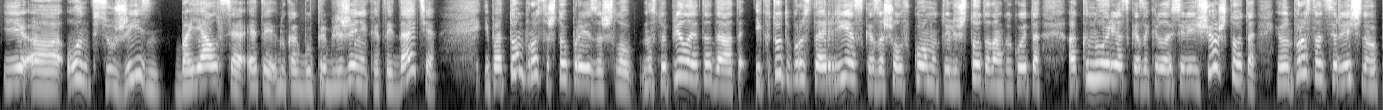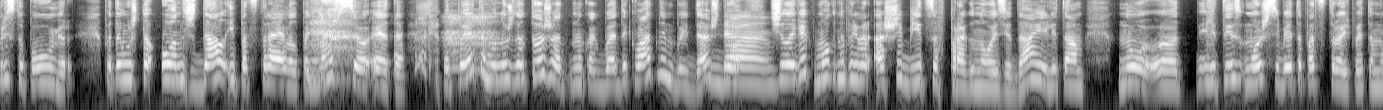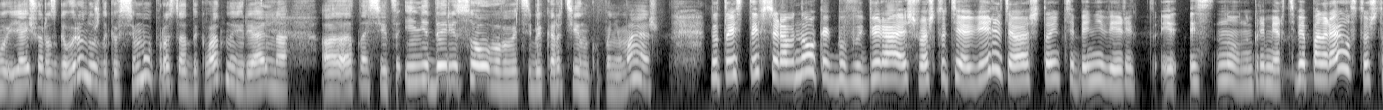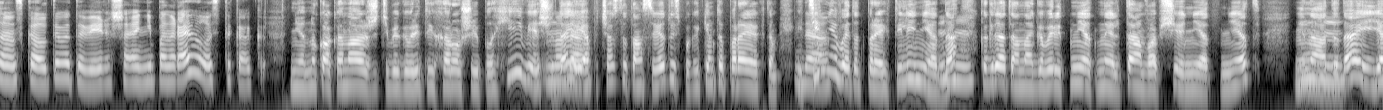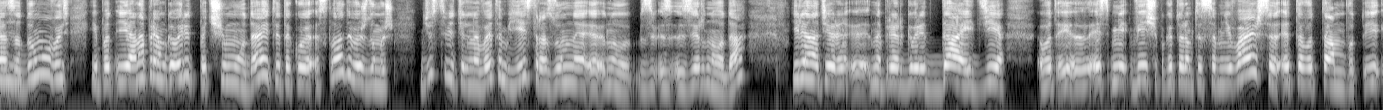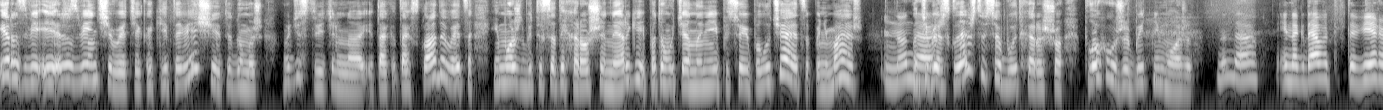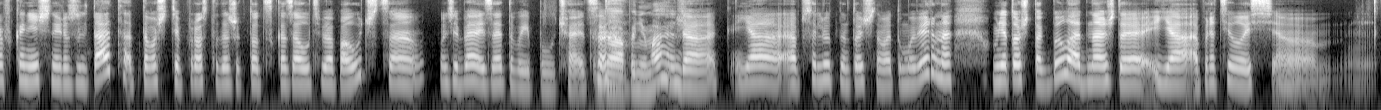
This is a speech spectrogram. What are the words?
И а, он всю жизнь боялся этой, ну, как бы приближения к этой дате. И потом просто что произошло? Наступила эта дата, и кто-то просто резко зашел в комнату или что-то там, какое-то окно резко закрылось или еще что-то, и он просто от сердечного приступа умер. Потому что он ждал и подстраивал, понимаешь, все это. Вот поэтому нужно тоже, ну, как бы адекватным быть, да, что Да. человек мог, например, ошибиться в прогнозе, да, или там, ну, э, или ты можешь себе это подстроить. Поэтому я еще раз говорю, нужно ко всему просто адекватно и реально а, относиться. И не дорисовывать себе картинку, понимаешь? Ну, то есть ты все равно как бы выбираешь, во что тебе верить, а во что тебе не верить. И- и ну, например, тебе понравилось то, что она сказала, ты в это веришь, а не понравилось, ты как? Нет, ну как, она же тебе говорит и хорошие, и плохие вещи, Ну да, да. и я часто там советуюсь по каким-то проектам. Идти Да. мне в этот проект или нет, да? Мгм. Когда-то она говорит, нет, Нель, там вообще нет, нет, не Мгм, надо, да, и я задумываюсь, и, и она прям прям говорит, почему, да, и ты такой складываешь, думаешь, действительно, в этом есть разумное, э, ну, зерно, да? Или она тебе, э, например, говорит, да, иди, вот э, вещи, по которым ты сомневаешься, это вот там, вот, и, разве, и развенчиваете какие-то вещи, и ты думаешь, ну, действительно, и так, так складывается, и, может быть, ты с этой хорошей энергией, потом у тебя на ней все и получается, понимаешь? Ну, ну да. тебе же сказали, что все будет хорошо, плохо уже быть не может. Ну да. Иногда вот эта вера в конечный результат от того, что тебе просто даже кто-то сказал, у тебя получится, у тебя из этого и получается. Да, понимаешь? Да, я абсолютно точно в этом уверена. У меня тоже так было однажды. Я обратилась э,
